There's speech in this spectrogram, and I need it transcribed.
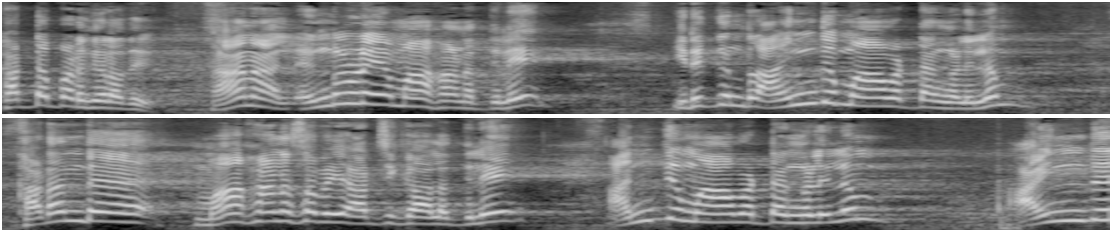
கட்டப்படுகிறது ஆனால் எங்களுடைய மாகாணத்திலே இருக்கின்ற ஐந்து மாவட்டங்களிலும் கடந்த மாகாண சபை ஆட்சி காலத்திலே அஞ்சு மாவட்டங்களிலும் ஐந்து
